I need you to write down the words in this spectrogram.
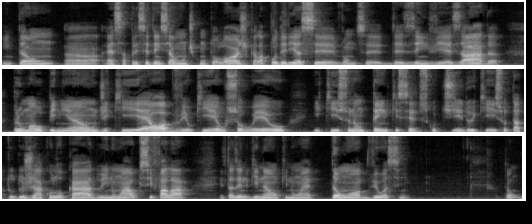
Então, uh, essa precedência onticontológica ela poderia ser, vamos dizer, desenviesada para uma opinião de que é óbvio que eu sou eu e que isso não tem que ser discutido e que isso está tudo já colocado e não há o que se falar. Ele está dizendo que não, que não é tão óbvio assim. Então,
